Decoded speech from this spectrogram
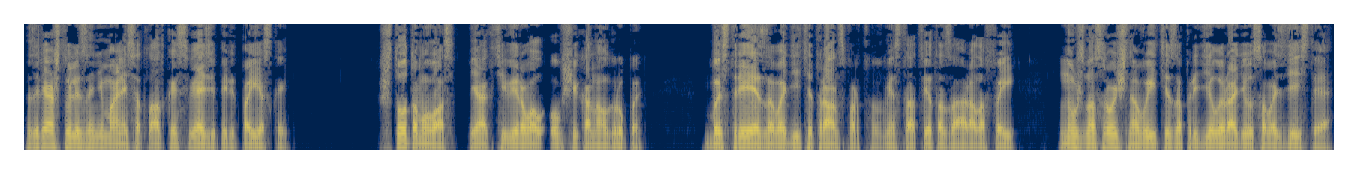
Зря, что ли, занимались отладкой связи перед поездкой. «Что там у вас?» Я активировал общий канал группы. «Быстрее заводите транспорт», — вместо ответа заорала Фэй. «Нужно срочно выйти за пределы радиуса воздействия».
